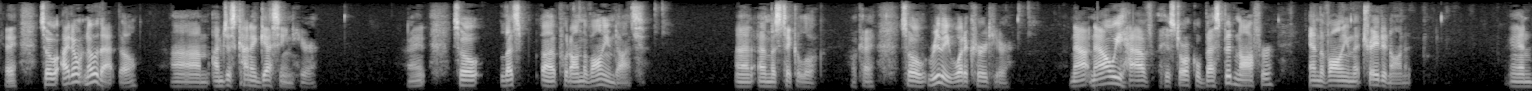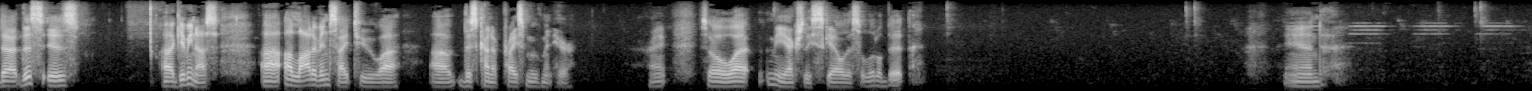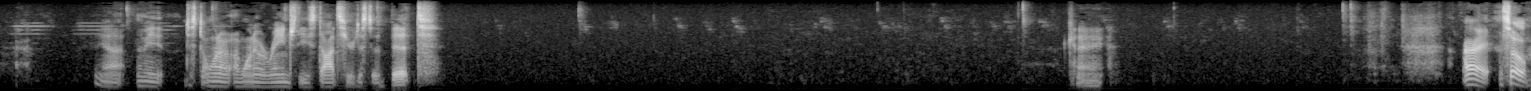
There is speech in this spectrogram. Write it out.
Okay, so I don't know that though. Um, I'm just kind of guessing here. Right, so let's uh, put on the volume dots and, and let's take a look. Okay, so really what occurred here? Now, now we have historical best bid and offer and the volume that traded on it. And uh, this is uh, giving us uh, a lot of insight to uh, uh, this kind of price movement here, right? So uh, let me actually scale this a little bit. And yeah, let me just don't want to, I want to arrange these dots here just a bit. Okay. All right, so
